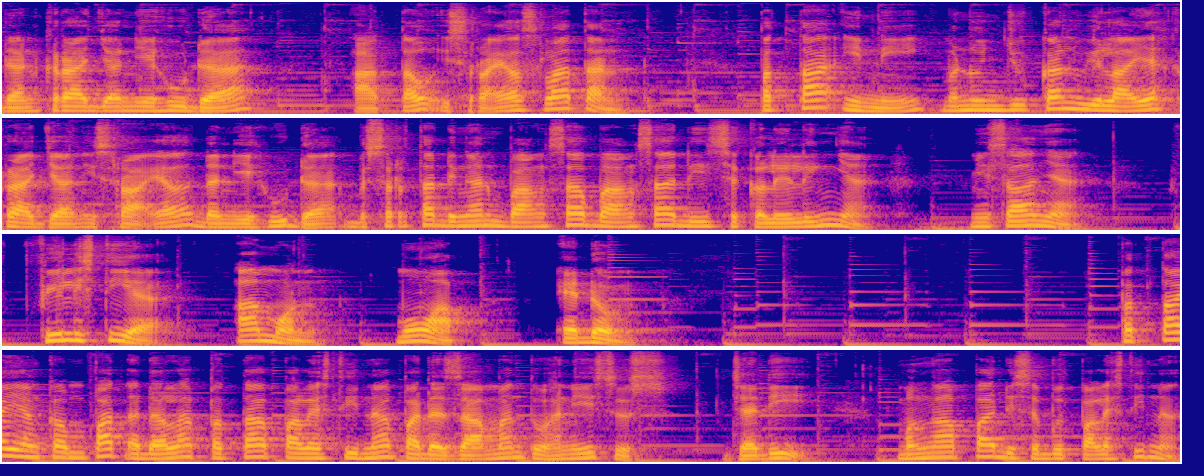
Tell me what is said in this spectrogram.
dan kerajaan Yehuda atau Israel Selatan. Peta ini menunjukkan wilayah kerajaan Israel dan Yehuda beserta dengan bangsa-bangsa di sekelilingnya. Misalnya, Filistia, Amon, Moab, Edom, Peta yang keempat adalah peta Palestina pada zaman Tuhan Yesus. Jadi, mengapa disebut Palestina?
